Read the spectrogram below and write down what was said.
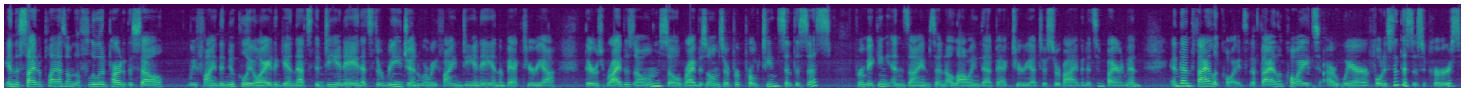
In the cytoplasm, the fluid part of the cell, we find the nucleoid. Again, that's the DNA. That's the region where we find DNA in the bacteria. There's ribosomes. So ribosomes are for protein synthesis for making enzymes and allowing that bacteria to survive in its environment. And then thylakoids. The thylakoids are where photosynthesis occurs.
